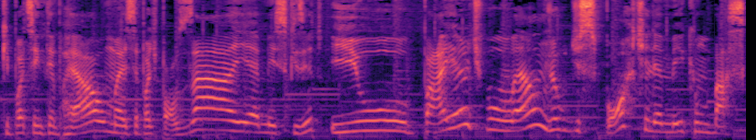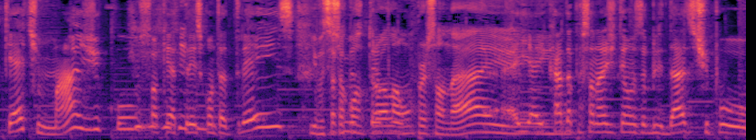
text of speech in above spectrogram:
que pode ser em tempo real, mas você pode pausar e é meio esquisito. E o Pyre, tipo, é um jogo de esporte, ele é meio que um basquete mágico, só que é 3 contra 3. E você só controla um personagem. É, e aí cada personagem tem umas habilidades tipo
